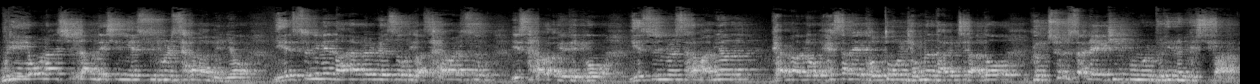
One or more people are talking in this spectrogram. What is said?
우리의 영원한 신랑 되신 예수님을 사랑하면요. 예수님의 나라를 위해서 우리가 살아갈 수이 살아가게 되고 예수님을 사랑하면 그야말로 해산의 고통을 겪는다 할지라도 그 출산의 기쁨을 누리는 그 시간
